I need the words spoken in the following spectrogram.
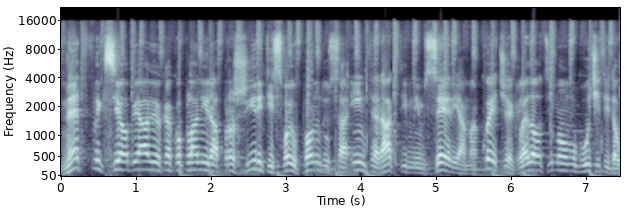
Netflix je objavio kako planira proširiti svoju ponudu sa interaktivnim serijama koje će gledalcima omogućiti da u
